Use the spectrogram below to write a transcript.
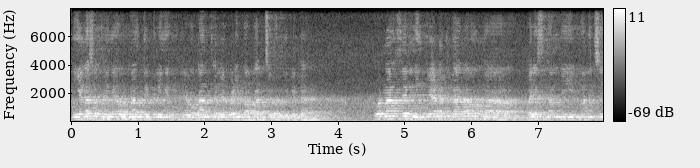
நீங்கள் என்ன சொல்கிறீங்க ஒரு நாள் திட்டுறீங்க. நீங்கள் உட்காந்து சரியாக படிப்பா பறிச்சு வருது கிட்ட. ஒரு நாள் சரி நீங்கள் கேட்டதுக்காக உங்கள் வயசு நம்பி மதித்து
